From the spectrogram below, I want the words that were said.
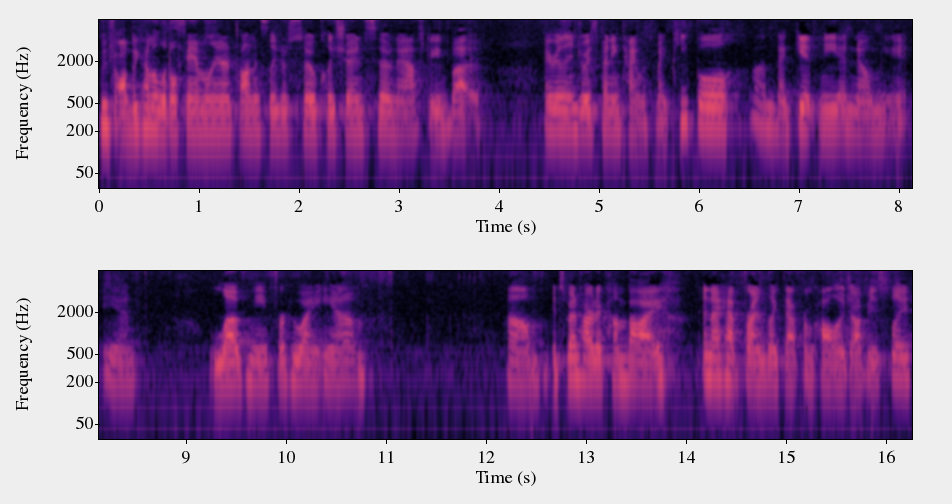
we've all become a little family, and it's honestly just so cliche and so nasty, but I really enjoy spending time with my people um, that get me and know me and love me for who I am. Um, it's been hard to come by, and I have friends like that from college, obviously.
